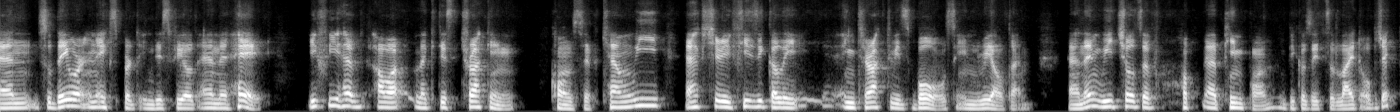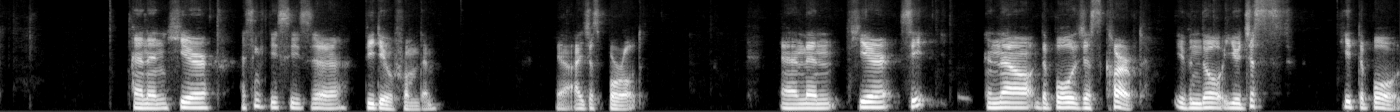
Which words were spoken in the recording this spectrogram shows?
And so they were an expert in this field. And then, hey, if we have our like this tracking concept, can we actually physically interact with balls in real time? And then we chose a, a ping pong because it's a light object. And then here I think this is a video from them. Yeah, I just borrowed. And then here, see, and now the ball just curved, even though you just hit the ball.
